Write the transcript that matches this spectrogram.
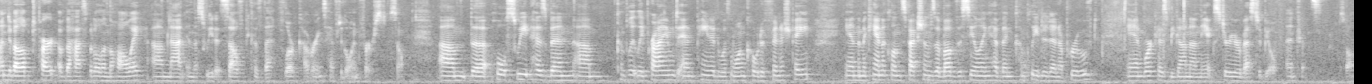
undeveloped part of the hospital in the hallway, um, not in the suite itself because the floor coverings have to go in first, so. Um, the whole suite has been, um, completely primed and painted with one coat of finish paint. And the mechanical inspections above the ceiling have been completed and approved. And work has begun on the exterior vestibule entrance. So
